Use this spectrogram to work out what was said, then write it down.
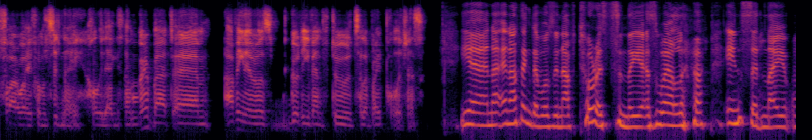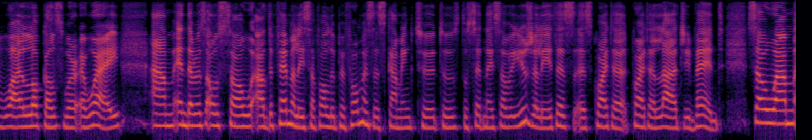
far away from Sydney, holiday somewhere. But um, I think it was a good event to celebrate Polishness. Yeah, and I, and I think there was enough tourists in the as well in Sydney while locals were away, um, and there is also uh, the families of all the performances coming to, to, to Sydney. So usually it is, is quite a quite a large event. So um,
